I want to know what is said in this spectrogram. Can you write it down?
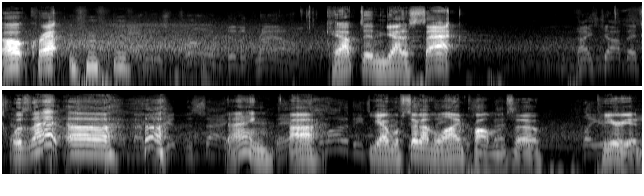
Oh, crap. Captain got a sack. Was that, uh, huh, dang. Uh, yeah, we're still got the line problems, though. Period.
